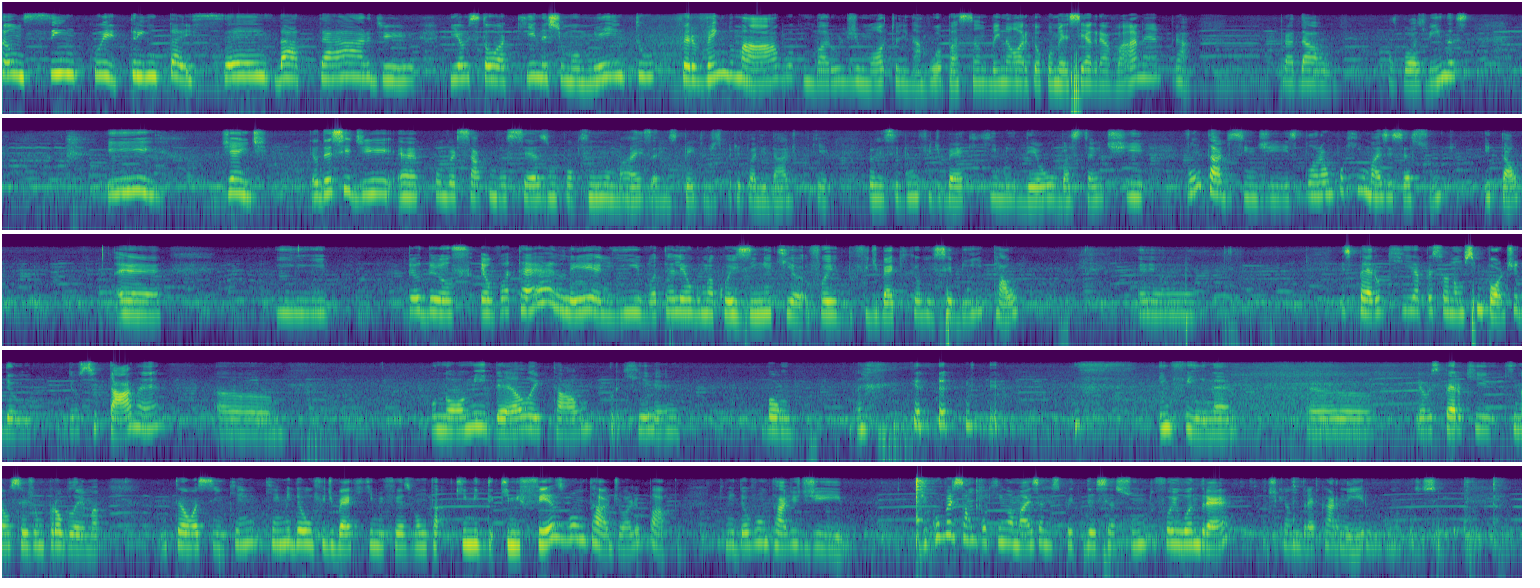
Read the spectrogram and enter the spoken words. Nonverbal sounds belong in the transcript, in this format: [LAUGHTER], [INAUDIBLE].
São 5h36 da tarde e eu estou aqui neste momento fervendo uma água com barulho de moto ali na rua passando bem na hora que eu comecei a gravar, né? Pra, pra dar o, as boas-vindas. E, gente, eu decidi é, conversar com vocês um pouquinho mais a respeito de espiritualidade porque eu recebi um feedback que me deu bastante vontade, assim, de explorar um pouquinho mais esse assunto e tal. É, e, meu Deus, eu vou até ler ali, vou até ler alguma coisinha que foi do feedback que eu recebi e tal. É, espero que a pessoa não se importe de eu, de eu citar, né? Uh, o nome dela e tal, porque, bom, [LAUGHS] Enfim, né? Uh, eu espero que, que não seja um problema. Então, assim, quem, quem me deu o feedback que me fez vontade, que me, que me fez vontade, olha o papo, que me deu vontade de, de conversar um pouquinho a mais a respeito desse assunto foi o André, acho que é André Carneiro, alguma coisa assim.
